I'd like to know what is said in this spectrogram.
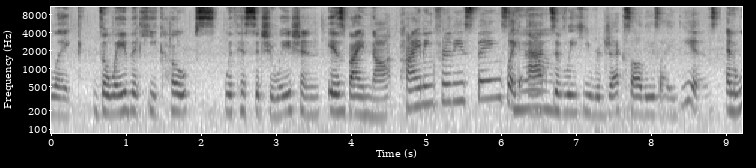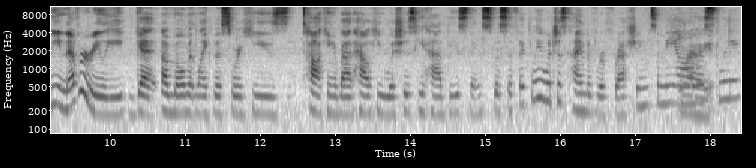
like the way that he copes with his situation is by not pining for these things. Like Yeah. actively he rejects all these ideas. And we never really get a moment like this where he's talking about how he wishes he had these things specifically, which is kind of refreshing to me, Right. honestly.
